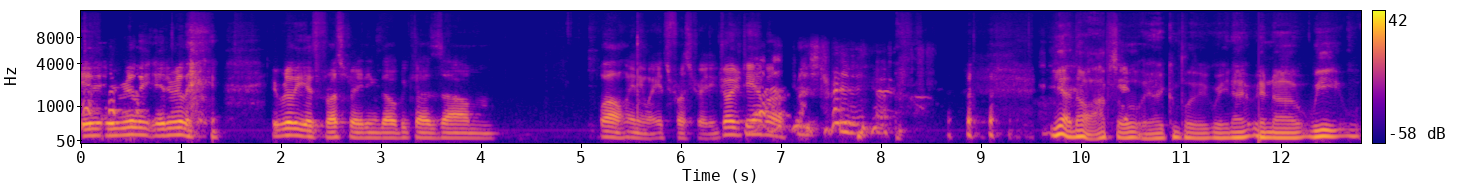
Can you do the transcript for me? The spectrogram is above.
it, it really, it really, it really is frustrating though because, um, well, anyway, it's frustrating. George, do you yeah, have a? Frustrating. yeah, no, absolutely. I completely agree. And, and uh, we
